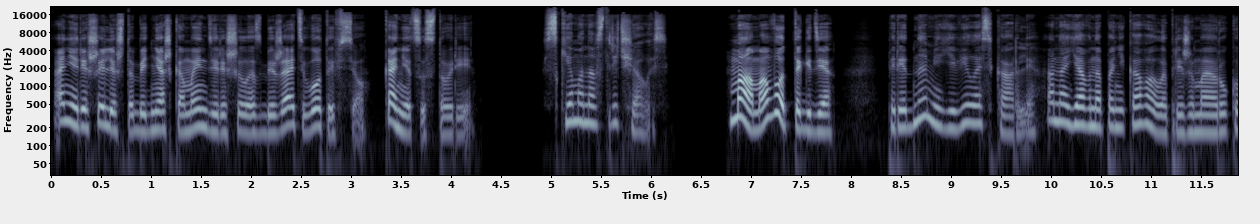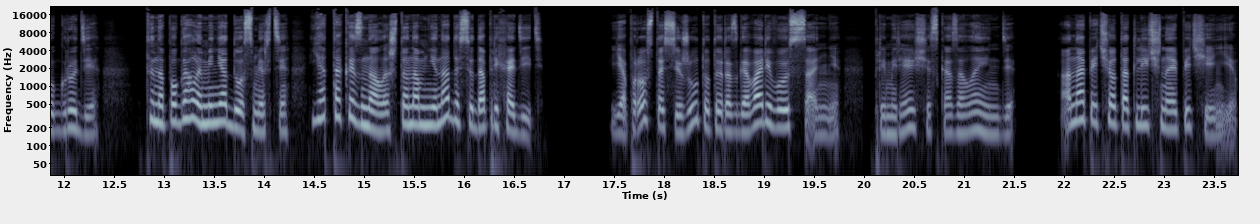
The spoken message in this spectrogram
Они решили, что бедняжка Мэнди решила сбежать, вот и все. Конец истории. С кем она встречалась? «Мама, вот ты где!» Перед нами явилась Карли. Она явно паниковала, прижимая руку к груди. «Ты напугала меня до смерти. Я так и знала, что нам не надо сюда приходить». «Я просто сижу тут и разговариваю с Санни», — примиряюще сказала Энди. «Она печет отличное печенье».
